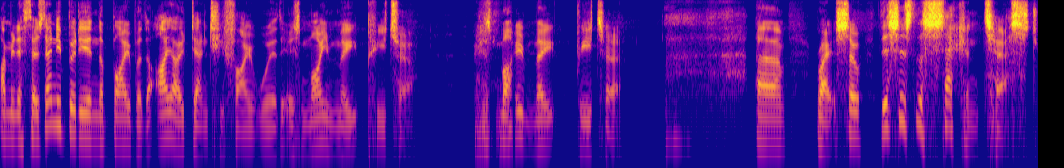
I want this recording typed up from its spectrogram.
I mean, if there's anybody in the Bible that I identify with, is my mate Peter. Is my mate Peter. Um, right, so this is the second test.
